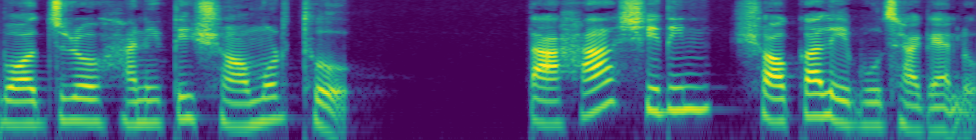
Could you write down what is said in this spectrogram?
বজ্রহানিতে সমর্থ, তাহা সেদিন সকালে বোঝা গেল।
